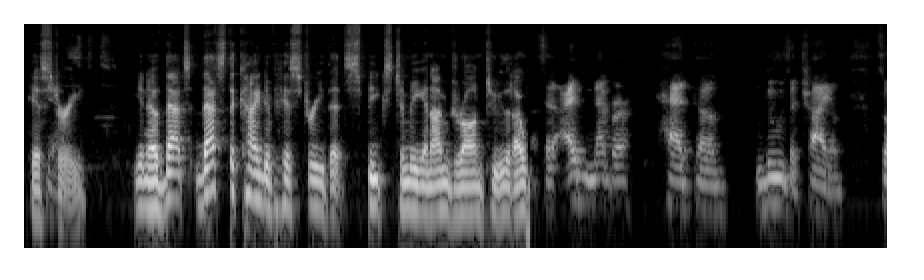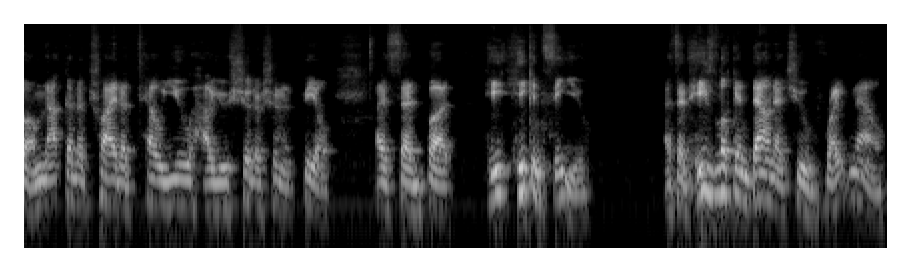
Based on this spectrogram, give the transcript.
history yes. you know that's that's the kind of history that speaks to me and i'm drawn to that i, I said i've never had to lose a child so I'm not going to try to tell you how you should or shouldn't feel. I said, but he he can see you. I said, he's looking down at you right now.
